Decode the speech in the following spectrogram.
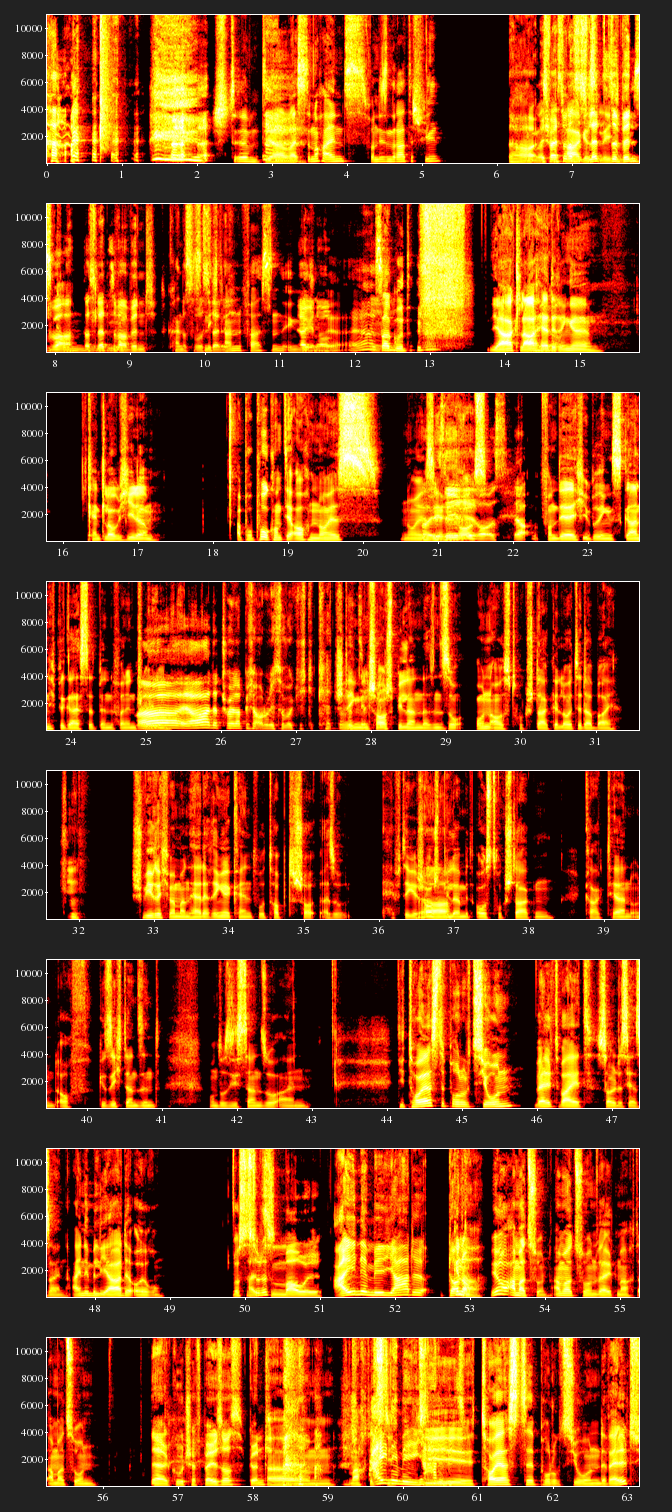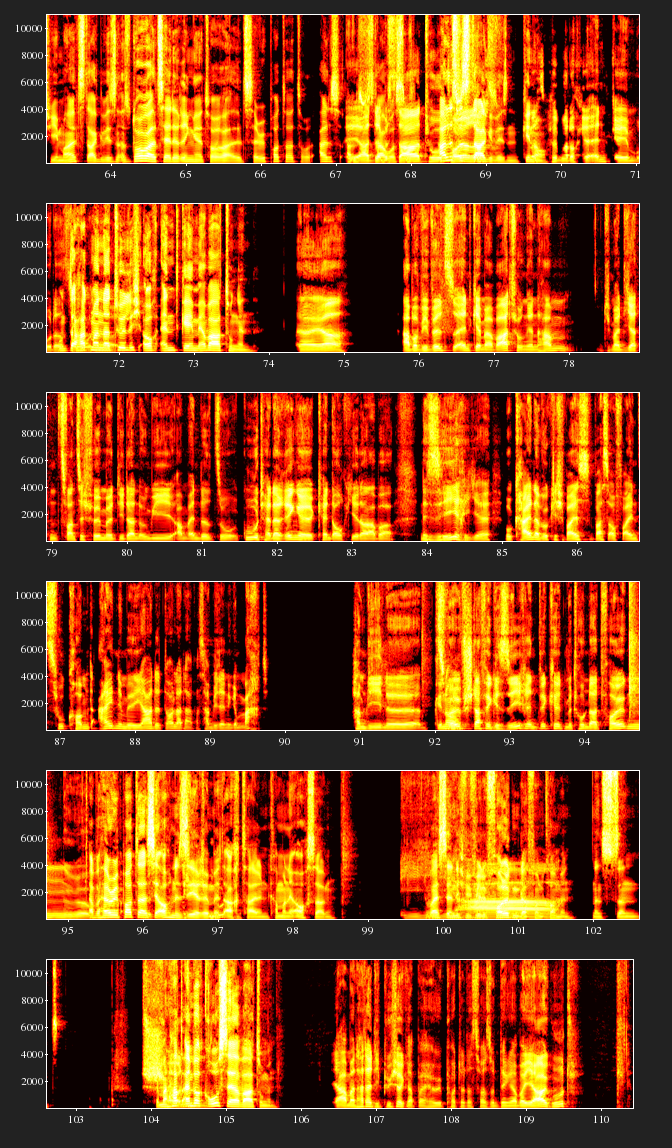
Stimmt, ja. Weißt du noch eins von diesen Ratespielen? Ja, ich weiß nur, dass das letzte Wind das war. kann Das letzte war Wind. Du kannst Das es nicht nicht. anfassen. Irgendwie Ja, so. genau. Ja, ja ist auch Mhm. gut. Ja, klar, Herr der Ja. Ringe kennt, glaube ich, jeder. Apropos, kommt ja auch ein neues, neue, Neue Serie, raus, Ja. von der ich übrigens gar nicht begeistert bin von den Trailern. Ah, ja, der Trailer hat mich auch noch nicht so wirklich gecatcht. Wegen den. Schauspielern, da sind so unausdrucksstarke Leute dabei. Hm. Schwierig, wenn man Herr der Ringe kennt, wo top, also heftige Ja. Schauspieler mit ausdrucksstarken Charakteren und auch Gesichtern sind. Und du siehst dann so ein. Die teuerste Produktion weltweit soll das ja sein. Eine Milliarde Euro. Wusstest du das? Maul. Eine Milliarde Dollar. Genau. Ja, Amazon. Amazon Weltmacht. Amazon Ja, gut, Chef Bezos, gönnt. ähm, macht jetzt Eine die, Milliarde, die teuerste Produktion der Welt jemals da gewesen. Also teurer als Herr der Ringe, teurer als Harry Potter, teurer, alles, alles ja, Star Wars. dato alles ist da gewesen, Das genau. Film war doch hier Endgame oder Und so. da hat man oder- natürlich auch Endgame-Erwartungen. Ja, ja. Aber wie willst du Endgame-Erwartungen haben? Ich meine, die hatten 20 Filme, die dann irgendwie am Ende so, gut, Herr der Ringe kennt auch jeder, aber eine Serie, wo keiner wirklich weiß, was auf einen zukommt, eine Milliarde Dollar da. Was haben die denn gemacht? Haben die eine Genau. zwölfstaffige Serie entwickelt mit 100 Folgen? Aber Harry Potter ist ja auch eine 60 Serie mit acht Teilen, kann man ja auch sagen. Du weißt ja nicht, wie viele Folgen davon kommen. Dann, dann, ja, man hat einfach große Erwartungen. Ja, man hat ja die Bücher gehabt bei Harry Potter, das war so ein Ding. Aber ja, gut,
